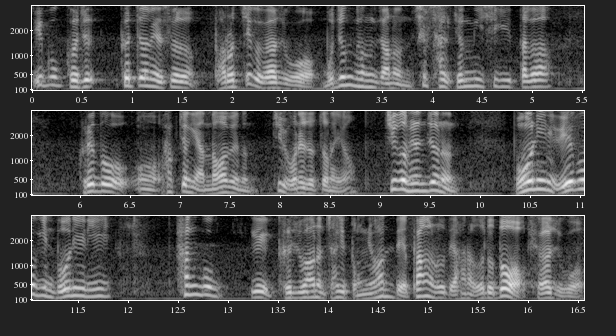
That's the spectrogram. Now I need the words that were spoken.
입국 그 거점에서 바로 찍어가지고 무증상자는 14일 격리식이 있다가 그래도 어, 확정이 안 나오면은 집에 보내줬잖아요. 지금 현재는 본인이 외국인 본인이 한국에 거주하는 자기 동료한테 방을 어디 하나 얻어도 해가지고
